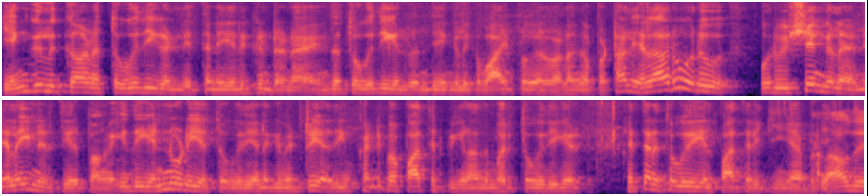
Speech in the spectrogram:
எங்களுக்கான தொகுதிகள் இத்தனை இருக்கின்றன. இந்த தொகுதிகள் வந்து எங்களுக்கு வாய்ப்புகள் வழங்கப்பட்டால் எல்லாரும் ஒரு ஒரு விஷயங்களை நிலைநிறுத்தி இருப்பாங்க இது என்னுடைய தொகுதி. எனக்கு வெற்றி அதிகம். கண்டிப்பா பார்த்திருப்பீங்களா? அந்த மாதிரி தொகுதிகள்? எத்தனை தொகுதிகள் பார்த்திருக்கீங்க அதாவது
